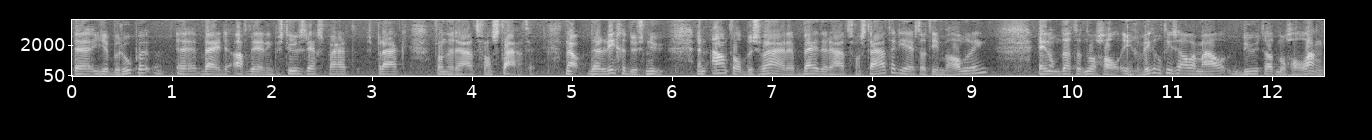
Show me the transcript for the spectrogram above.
eh, je beroepen eh, bij de afdeling bestuursrechtspraak van de Raad van State. Nou, daar liggen dus nu een aantal bezwaren bij de Raad van State. Die heeft dat in behandeling. En omdat het nogal ingewikkeld is allemaal, duurt dat nogal lang.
